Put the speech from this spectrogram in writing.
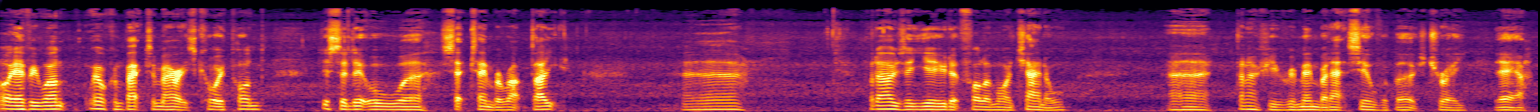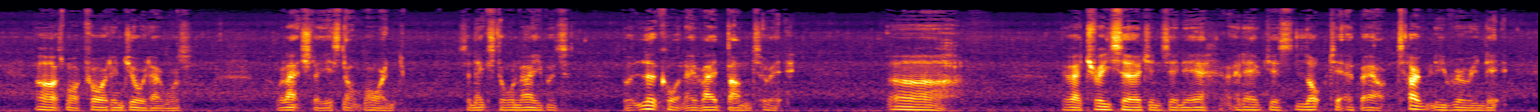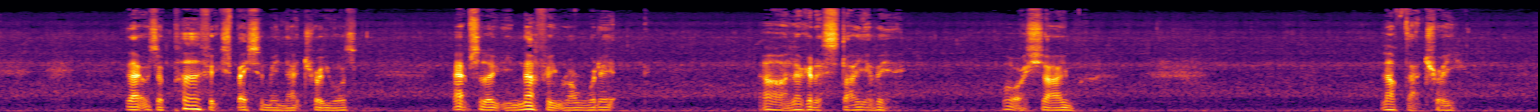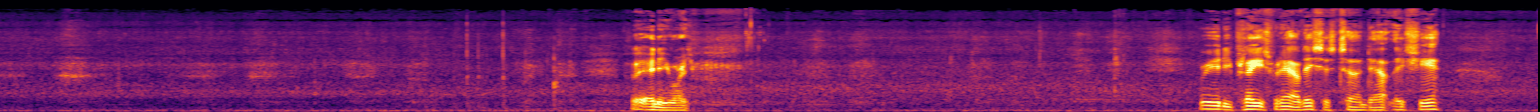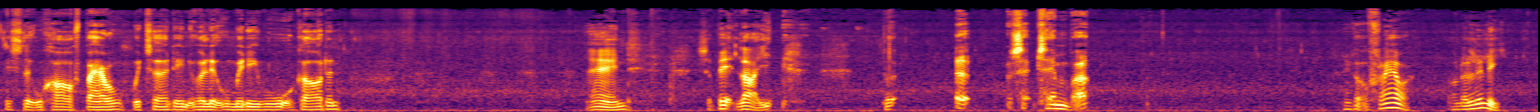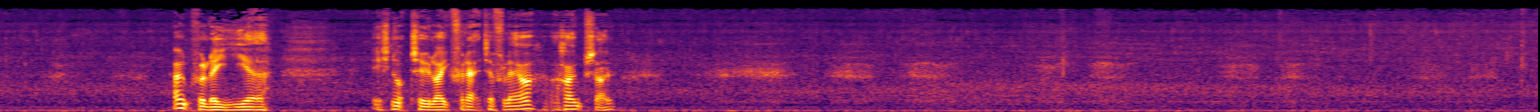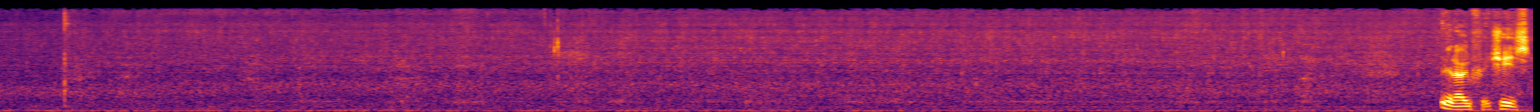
Hi everyone, welcome back to Marek's Koi Pond. Just a little uh, September update. Uh, for those of you that follow my channel, uh, don't know if you remember that silver birch tree there. Oh, it's my pride and joy that was. Well actually it's not mine, it's the next door neighbour's. But look what they've had done to it. Oh, They've tree surgeons in here and they've just lopped it about, totally ruined it. That was a perfect specimen, that tree was. Absolutely nothing wrong with it. Oh, look at the state of it. What a shame. Love that tree. But anyway. Really pleased with how this has turned out this year. This little half barrel we turned into a little mini water garden. And it's a bit late, but uh, September we got a flower on a lily. Hopefully uh, it's not too late for that to flower, I hope so. You know, which is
